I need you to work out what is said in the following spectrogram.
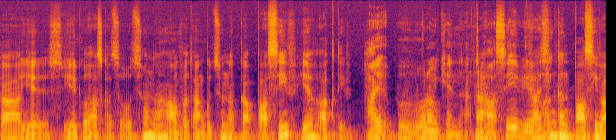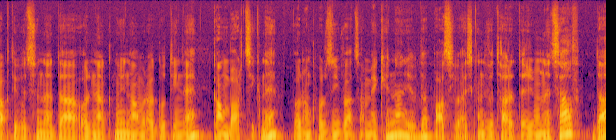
կա երկու հասկացողություն, հա, անվտանգությունը կա пассив եւ ակտիվ։ Այ որոնք են դրանք։ Пассив եւ Այսինքն пассив ակտիվությունը դա օրինակ նույն ամրագոտին է կամ բարձիկն է, որոնք որ զինված է մեքենան եւ դա пассив, այսինքն վթարը տեղի ունեցավ, դա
